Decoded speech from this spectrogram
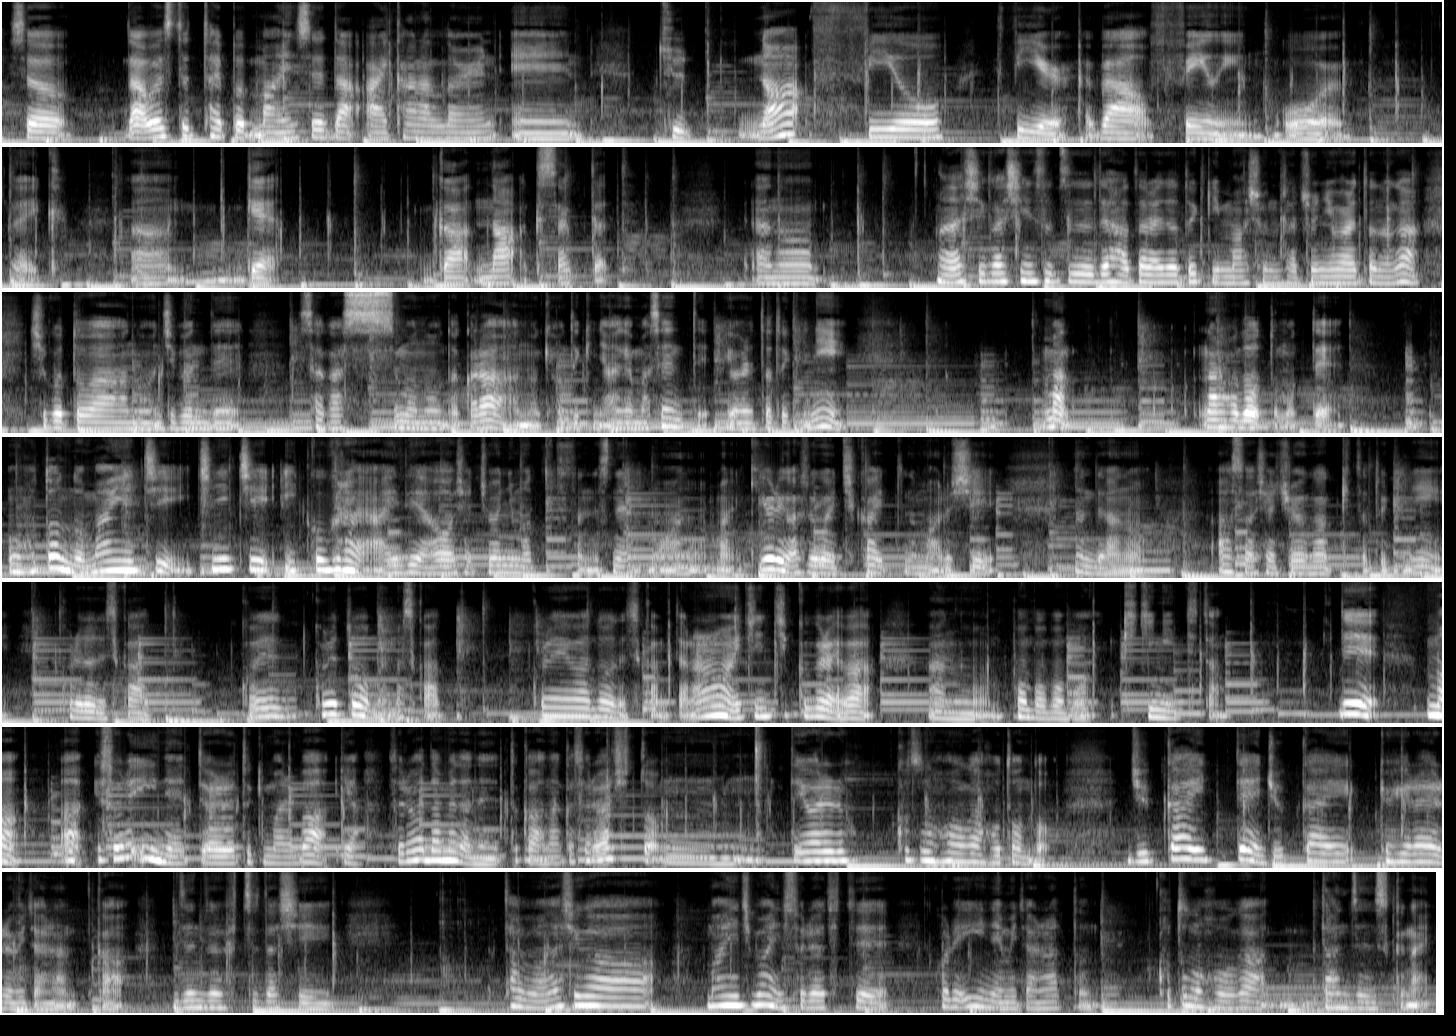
So that was the type of mindset that I kind of learned and to not feel fear about failing or like um, get got not accepted あの私が新卒で働いた時マンションの社長に言われたのが仕事はあの自分で探すものだからあの基本的にあげませんって言われた時にまあなるほどと思ってもうほとんど毎日1日1個ぐらいアイデアを社長に持っててたんですね。もうあの、まあ、距離がすごい近いっていうのもあるしなんであの朝社長が来た時に「これどうですか?」って「これこれどう思いますか?」って「これはどうですか?」みたいなのを1日1個ぐらいはあのポンポンポンポン聞きに行ってたでまあ「あそれいいね」って言われる時もあれば「いやそれはダメだね」とかなんかそれはちょっとうんって言われることの方がほとんど10回行って10回拒否られるみたいなのが全然普通だし多分私が毎日毎日それやっててこれいいねみたいになったことの方が断然少ない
